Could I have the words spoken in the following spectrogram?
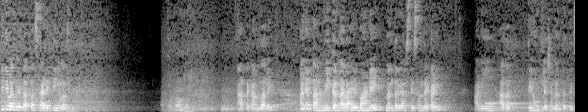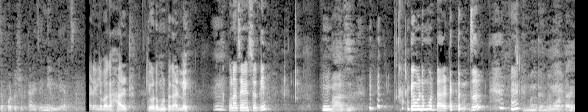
किती वाजलेत आता? साडेतीन वाजले. काम झालं. हम्म, आता काम झालंय. आणि आता मी करणार आहे भांडे नंतर घासते संध्याकाळी. आणि आता तिनं उठल्याच्या नंतर तिचं फोटोशूट करायचंय न्यू इयरचं काढलेलं बघा हार्ट केवढं मोठं काढलंय. कोणाचं आहे मिस्टर ते? माझं. एवढं मोठं हार्ट आहे तुमचं? मग काय मी मोठा आहे.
